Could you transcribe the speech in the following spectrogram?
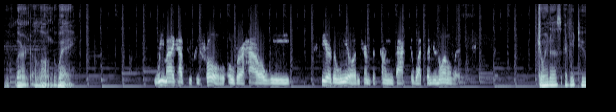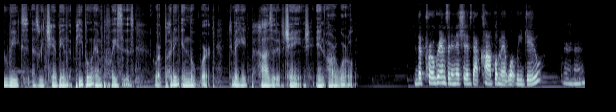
we've learned along the way. We might have some control over how we steer the wheel in terms of coming back to what the new normal is. Join us every two weeks as we champion the people and places who are putting in the work to make a positive change in our world. The programs and initiatives that complement what we do mm-hmm.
